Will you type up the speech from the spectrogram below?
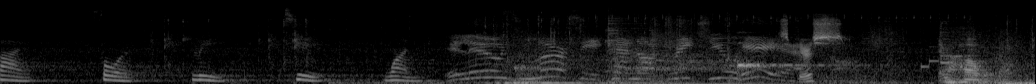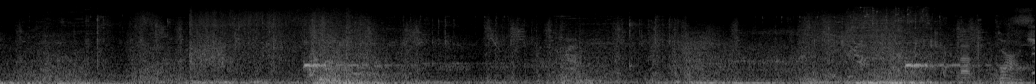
Five, four, three, two, one. Elune's mercy cannot reach you here. Spears. Wow. Up. Dodge.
